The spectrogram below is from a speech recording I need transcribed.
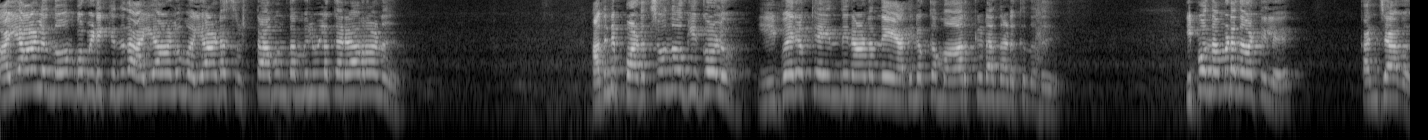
അയാൾ നോമ്പ് പിടിക്കുന്നത് അയാളും അയാളുടെ സൃഷ്ടാവും തമ്മിലുള്ള കരാറാണ്. അതിന് പടച്ചോ നോക്കിക്കോളും. ഇവരൊക്കെ എന്തിനാണെന്നേ അതിനൊക്കെ മാർക്കിടാൻ നടക്കുന്നത്? ഇപ്പൊ നമ്മുടെ നാട്ടിൽ കഞ്ചാവ്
